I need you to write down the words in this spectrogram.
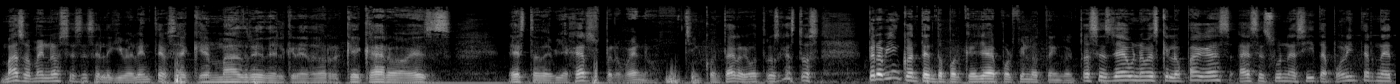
Más o menos ese es el equivalente, o sea, qué madre del creador, qué caro es esto de viajar, pero bueno, sin contar otros gastos. Pero bien contento porque ya por fin lo tengo. Entonces ya una vez que lo pagas, haces una cita por internet.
